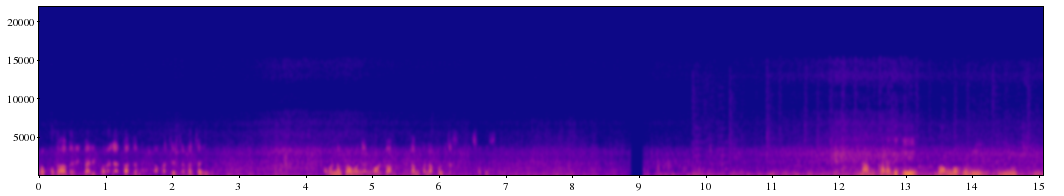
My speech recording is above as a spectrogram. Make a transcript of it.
সম্পূর্ণভাবে রিপেয়ারিং করা যায়, তার জন্য কিন্তু আমরা চেষ্টাটা চালিয়ে যাচ্ছি। আমার নাম প্রবঞ্জন মণ্ডল, নামখানা সমিতির সদস্য। নামখানা থেকে বঙ্গভূমি নিউজ টিম।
